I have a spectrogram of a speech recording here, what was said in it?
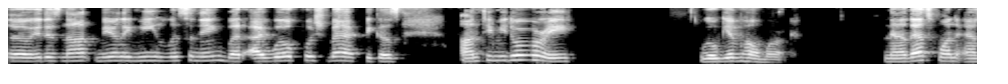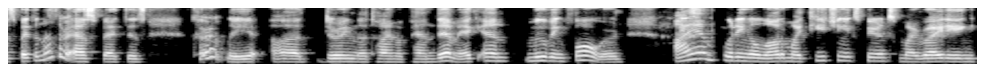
So it is not merely me listening, but I will push back because Auntie Midori will give homework. Now that's one aspect. Another aspect is currently uh, during the time of pandemic and moving forward, I am putting a lot of my teaching experience, my writing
